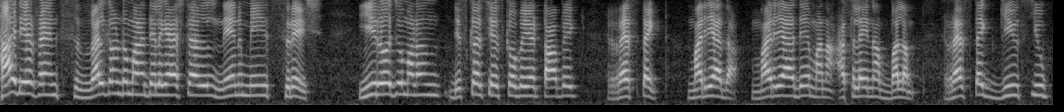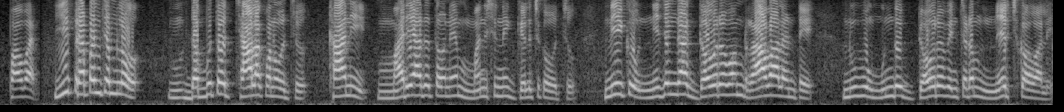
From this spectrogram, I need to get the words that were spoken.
Hi dear friends welcome to మన తెలుగు హాస్టల్ నేను మీ సురేష్. ఈరోజు మనం డిస్కస్ చేసుకోబోయే టాపిక్ రెస్పెక్ట్ మర్యాద. మర్యాదే మన అసలైన బలం. రెస్పెక్ట్ గివ్స్ యూ పవర్ ఈ ప్రపంచంలో డబ్బుతో చాలా కొనవచ్చు కానీ మర్యాదతోనే మనిషిని గెలుచుకోవచ్చు. నీకు నిజంగా గౌరవం రావాలంటే నువ్వు ముందు గౌరవించడం నేర్చుకోవాలి.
